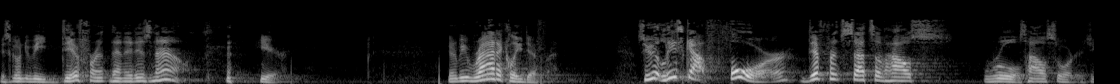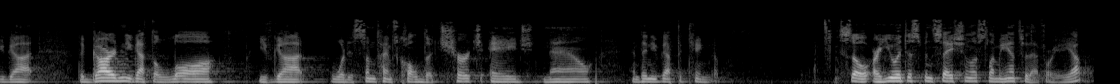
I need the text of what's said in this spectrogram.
is going to be different than it is now here It's going to be radically different. So you at least got four different sets of house rules, house orders. You got the garden, you got the law, you've got what is sometimes called the church age now, and then you've got the kingdom. So are you a dispensationalist? Let me answer that for you. Yep.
